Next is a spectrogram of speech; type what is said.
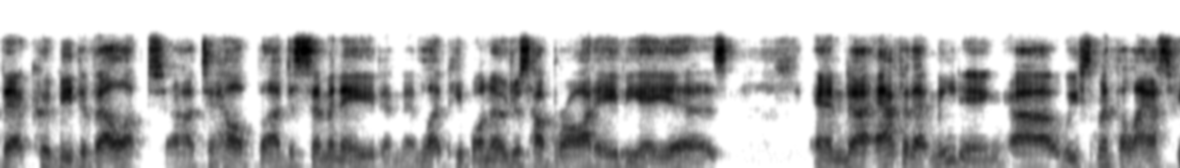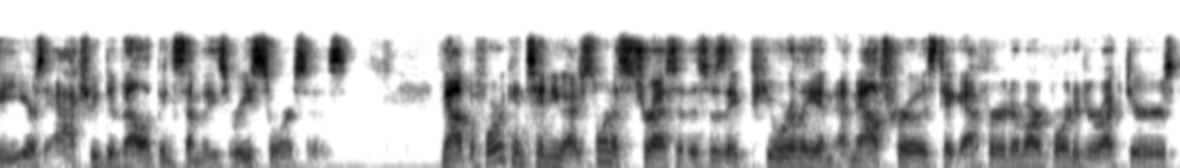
that could be developed uh, to help uh, disseminate and, and, let people know just how broad ABA is. And uh, after that meeting, uh, we've spent the last few years actually developing some of these resources. Now, before we continue, I just want to stress that this was a purely an, an altruistic effort of our board of directors.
